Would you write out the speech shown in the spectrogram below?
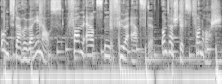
und darüber hinaus. Von Ärzten für Ärzte. Unterstützt von Roche.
